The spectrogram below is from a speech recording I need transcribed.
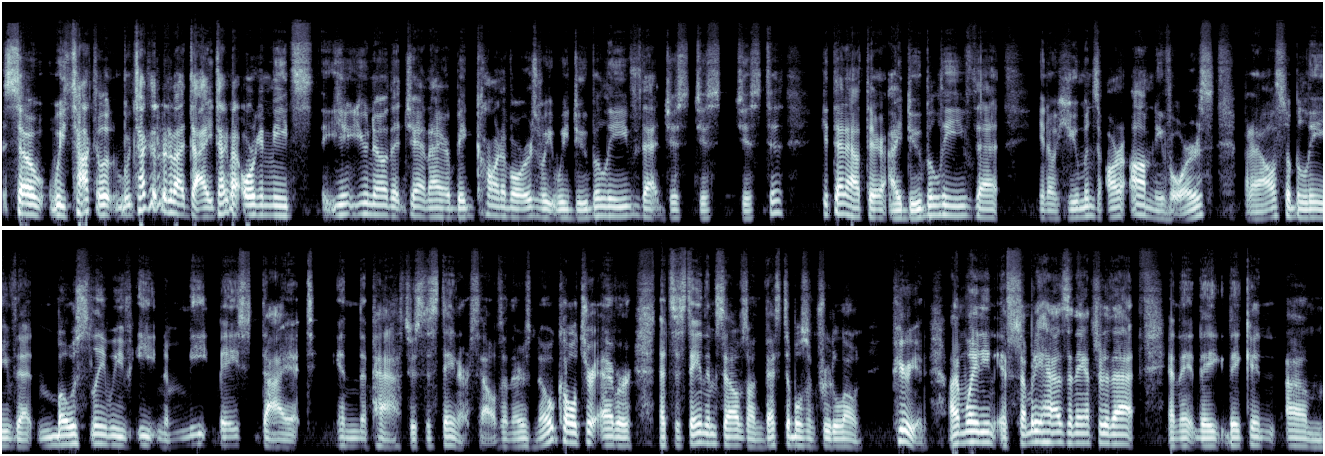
so we talked a little, we talked a little bit about diet. You talked about organ meats. You, you know that Jen and I are big carnivores. We we do believe that just just just to get that out there, I do believe that you know humans are omnivores, but I also believe that mostly we've eaten a meat based diet in the past to sustain ourselves, and there's no culture ever that sustain themselves on vegetables and fruit alone period i'm waiting if somebody has an answer to that and they they, they can um,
